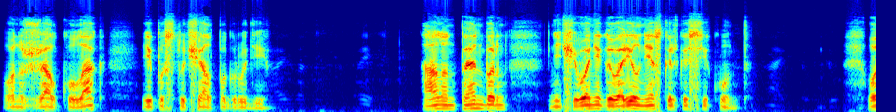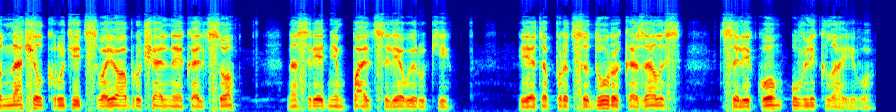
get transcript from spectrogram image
Он сжал кулак и постучал по груди. Алан Пенберн ничего не говорил несколько секунд. Он начал крутить свое обручальное кольцо на среднем пальце левой руки, и эта процедура, казалось, целиком увлекла его.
